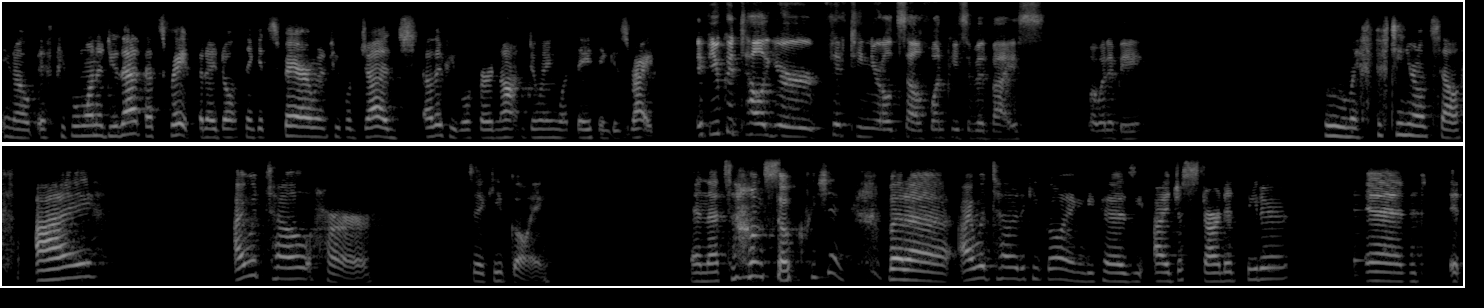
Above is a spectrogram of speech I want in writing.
you know if people want to do that that's great but i don't think it's fair when people judge other people for not doing what they think is right if you could tell your 15 year old self one piece of advice what would it be? Ooh my 15 year old self. I i would tell her to keep going. And that sounds so cliche but uh i would tell her to keep going because i just started theater and it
